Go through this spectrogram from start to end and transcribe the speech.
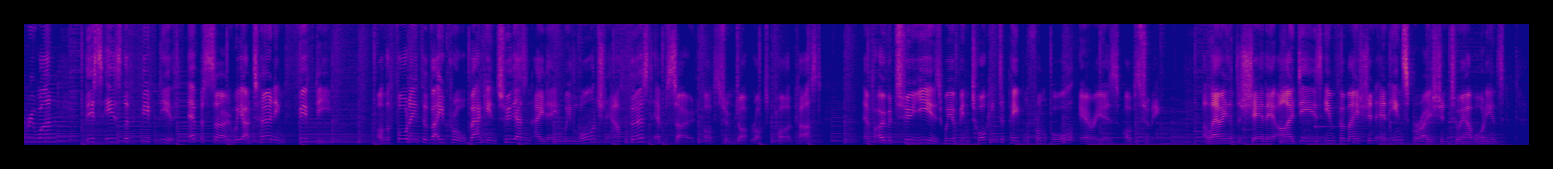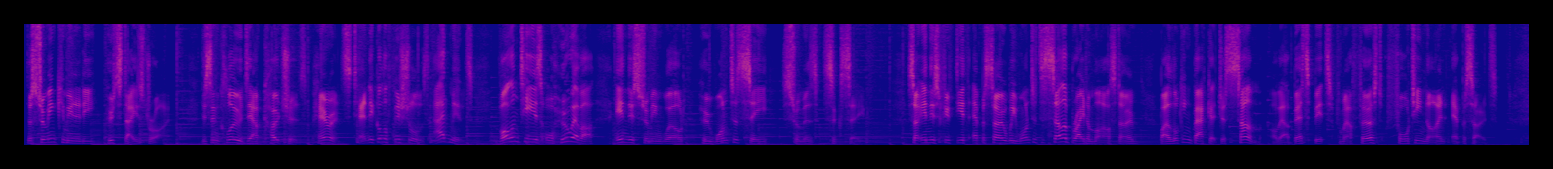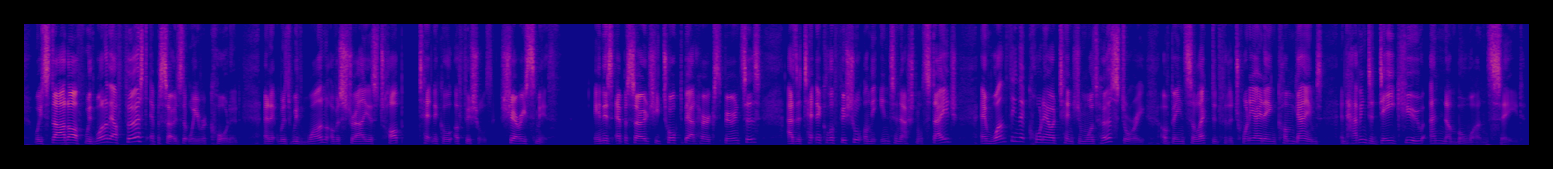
everyone. This is the 50th episode. We are turning 50. On the 14th of April, back in 2018, we launched our first episode of Swim Rocks podcast. And for over two years, we have been talking to people from all areas of swimming, allowing them to share their ideas, information, and inspiration to our audience, the swimming community who stays dry. This includes our coaches, parents, technical officials, admins, volunteers, or whoever in this swimming world who want to see swimmers succeed. So, in this 50th episode, we wanted to celebrate a milestone by looking back at just some of our best bits from our first 49 episodes. We start off with one of our first episodes that we recorded, and it was with one of Australia's top technical officials, Sherry Smith. In this episode, she talked about her experiences as a technical official on the international stage, and one thing that caught our attention was her story of being selected for the 2018 Com Games and having to DQ a number one seed.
